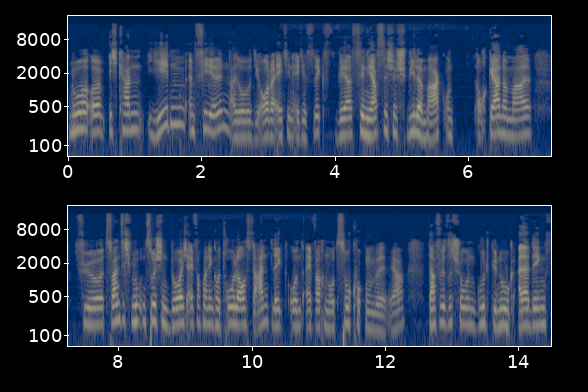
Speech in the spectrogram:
nur, äh, ich kann jedem empfehlen, also die Order 1886, wer cineastische Spiele mag und auch gerne mal für 20 Minuten zwischendurch einfach mal den Controller aus der Hand legt und einfach nur zugucken will, ja. Dafür ist es schon gut genug. Allerdings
